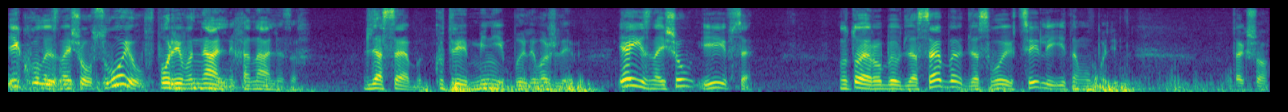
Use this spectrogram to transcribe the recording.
І коли знайшов свою в порівняльних аналізах для себе, котрі мені були важливі, я її знайшов і все. Ну то я робив для себе, для своїх цілей і тому подібне. Так що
